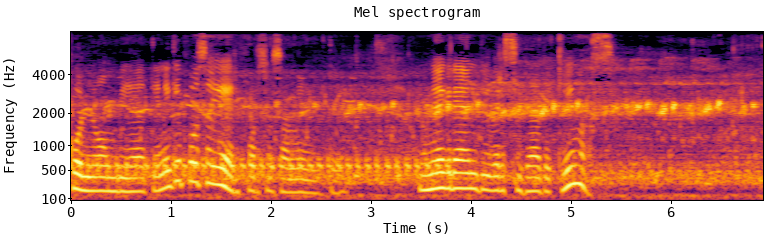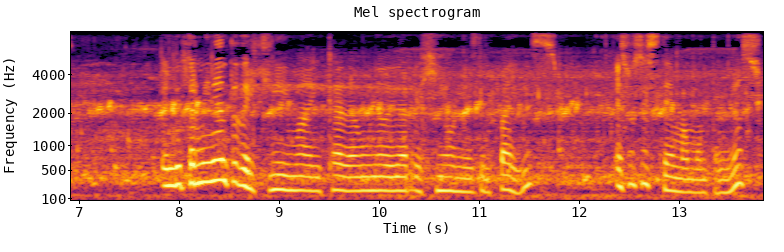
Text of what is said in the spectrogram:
Colombia tiene que poseer forzosamente una gran diversidad de climas. El determinante del clima en cada una de las regiones del país es su sistema montañoso,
